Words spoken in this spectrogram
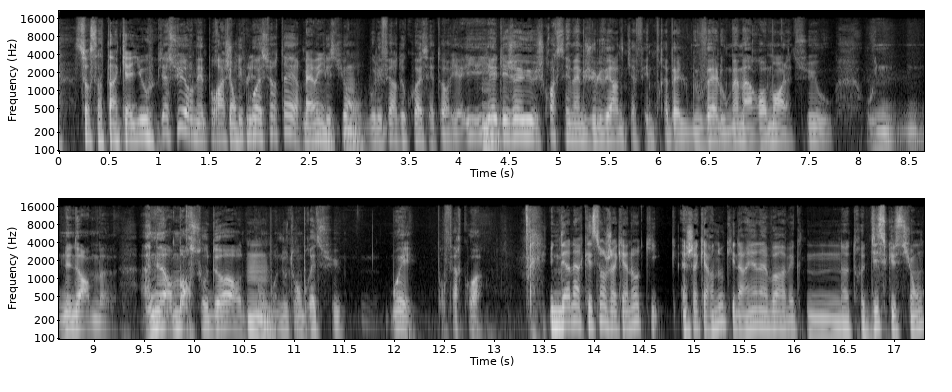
sur certains cailloux. Bien sûr, mais pour acheter quoi sur Terre? Ben oui. question. Mm. Vous voulez faire de quoi cet or? Il y, a, mm. déjà eu, je crois que c'est même Jules Verne qui a fait une très belle nouvelle ou même un roman là-dessus ou, une, énorme, un énorme morceau d'or mm. nous tomberait dessus. Oui, pour faire quoi? Une dernière question, Jacques Arnaud, qui, qui n'a rien à voir avec notre discussion.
